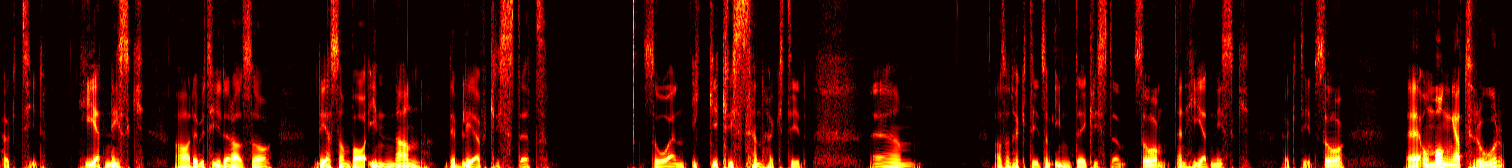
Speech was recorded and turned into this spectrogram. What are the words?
högtid hednisk, ja det betyder alltså det som var innan det blev kristet. Så en icke-kristen högtid. Ehm, alltså en högtid som inte är kristen. Så en hednisk högtid. Så, Eh, och många tror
